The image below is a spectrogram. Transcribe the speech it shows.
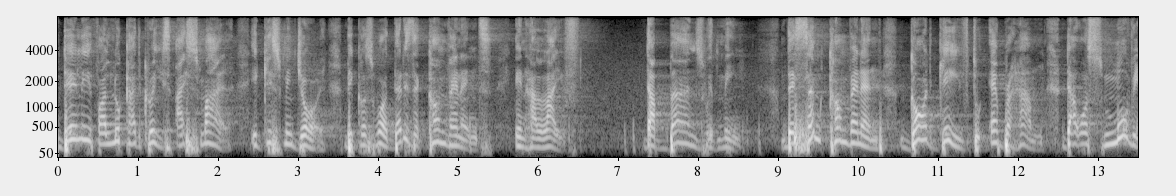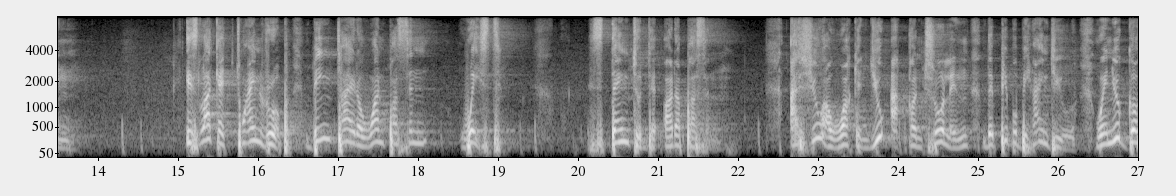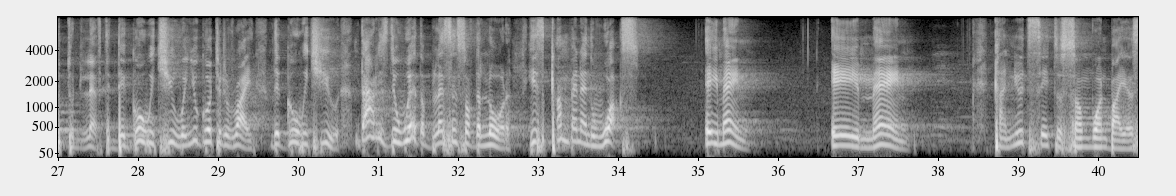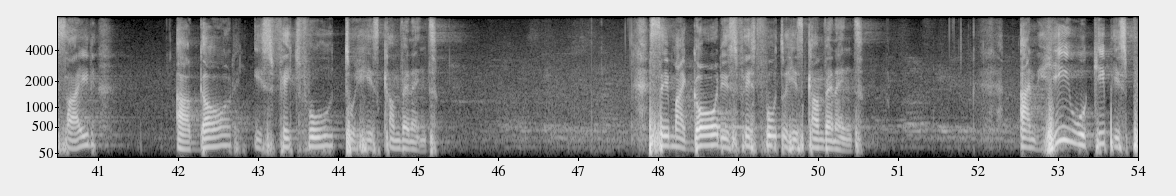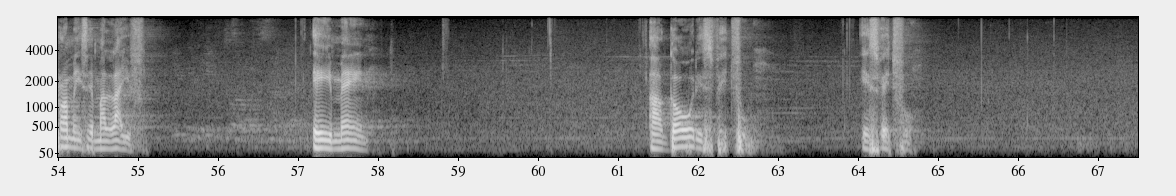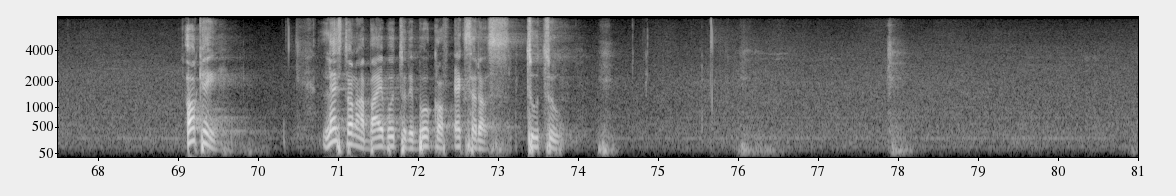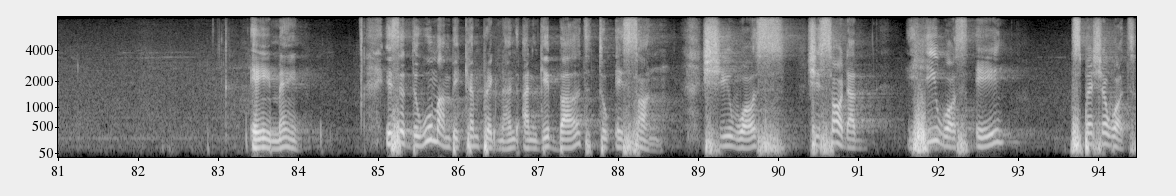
daily if I look at grace, I smile. It gives me joy. Because what? There is a covenant in her life that burns with me. The same covenant God gave to Abraham that was moving is like a twine rope being tied on one person's waist, staying to the other person. As you are walking, you are controlling the people behind you. When you go to the left, they go with you. When you go to the right, they go with you. That is the way the blessings of the Lord, His covenant works. Amen. Amen. Can you say to someone by your side, Our God is faithful to his covenant? Say, My God is faithful to his covenant. And he will keep his promise in my life. Amen. Our God is faithful. Is faithful. Okay. Let's turn our Bible to the book of Exodus 2 2. Amen. He said the woman became pregnant and gave birth to a son. She was, she saw that he was a special what?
